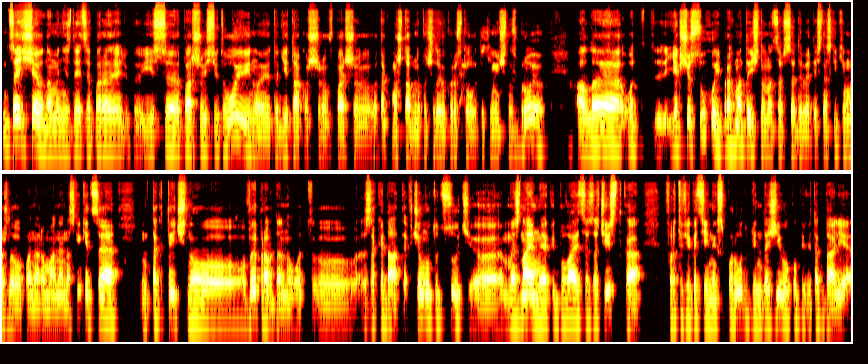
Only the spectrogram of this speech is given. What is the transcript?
Ну, Це ще одна, мені здається, паралель із Першою світовою війною. Тоді також вперше так масштабно почали використовувати хімічну зброю. Але от е, якщо сухо і прагматично на це все дивитись, наскільки можливо, пане Романе, наскільки це тактично виправдано, от е, закидати? В чому тут суть? Е, Ми знаємо, як відбувається зачистка фортифікаційних споруд, бліндажів, окопів і так далі.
